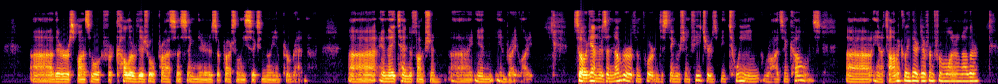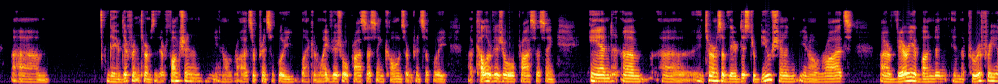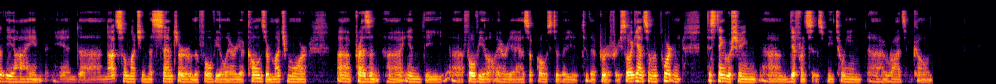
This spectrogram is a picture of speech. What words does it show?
Uh, they're responsible for color visual processing. There's approximately 6 million per retina. Uh, and they tend to function uh, in, in bright light. So again, there's a number of important distinguishing features between rods and cones. Uh, anatomically, they're different from one another. Um, they are different in terms of their function. You know, rods are principally black and white visual processing. Cones are principally uh, color visual processing. And um, uh, in terms of their distribution, you know, rods are very abundant in the periphery of the eye and, and uh, not so much in the center of the foveal area. Cones are much more uh, present uh, in the uh, foveal area as opposed to the to the periphery. So again, some important distinguishing um, differences between uh, rods and cones.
